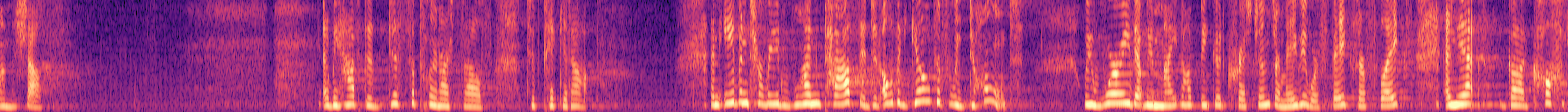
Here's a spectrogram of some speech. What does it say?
on the shelf. And we have to discipline ourselves to pick it up. And even to read one passage, and oh, the guilt if we don't. We worry that we might not be good Christians, or maybe we're fakes or flakes, and yet God calls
